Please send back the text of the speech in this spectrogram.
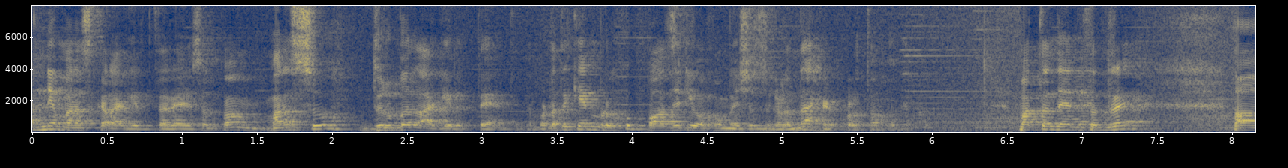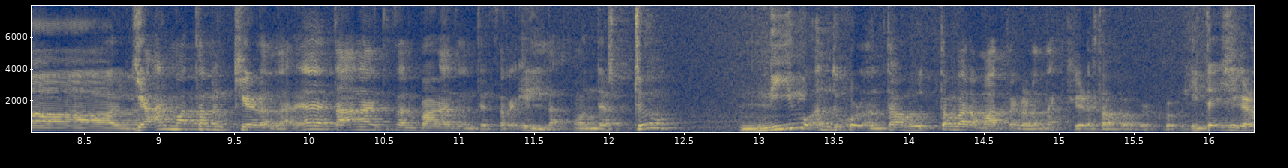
ಅನ್ಯ ಮನಸ್ಕರಾಗಿರ್ತಾರೆ, ಸ್ವಲ್ಪ ಮನಸ್ಸು ದುರ್ಬಲ ಆಗಿರುತ್ತೆ ಅಂತಂದ್ರೆ ಬಟ್ ಅದಕ್ಕೆ ಏನು ಮಾಡಬೇಕು? ಪಾಸಿಟಿವ್ ಅಫರ್ಮೇಷನ್ಸ್ಗಳನ್ನು ಹೇಳ್ಕೊಳ್ತಾ ಹೋಗಬೇಕು. ಮತ್ತೊಂದು ಏನಂತಂದರೆ ಯಾರ ಮಾತನ್ನು ಕೇಳಲ್ಲ. ತಾನಾಯ್ತು, ತಾನು ಬಾಳಾಯ್ತು ಅಂತ ಇರ್ತಾರೆ. ಇಲ್ಲ. ಒಂದಷ್ಟು ನೀವು ಅಂದುಕೊಳ್ಳುವಂತಹ ಉತ್ತಮರ ಮಾತುಗಳನ್ನು ಕೇಳ್ತಾ ಹೋಗಬೇಕು. ಹಿತೈಷಿಗಳ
